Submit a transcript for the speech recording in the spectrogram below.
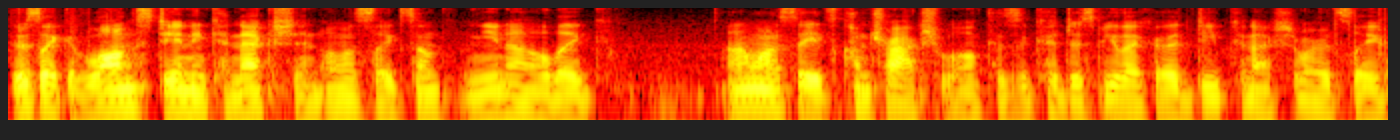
there's like a long-standing connection, almost like something, you know, like I don't want to say it's contractual because it could just be like a deep connection where it's like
